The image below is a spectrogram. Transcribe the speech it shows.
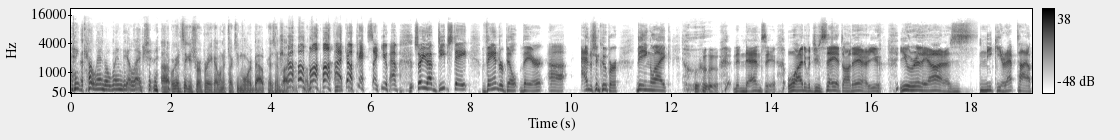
and Cohen will win the election. Uh, we're going to take a short break. I want to talk to you more about President Biden. Come on. Okay, so you have so you have deep state Vanderbilt there, uh, Anderson Cooper being like, Nancy, why would you say it on air? You you really are a sneaky reptile.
